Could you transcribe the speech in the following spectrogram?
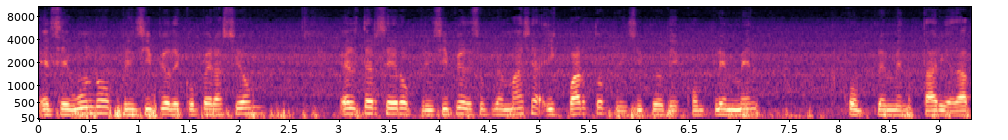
el segundo principio de cooperación, el tercero principio de supremacia y cuarto principio de complementariedad.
